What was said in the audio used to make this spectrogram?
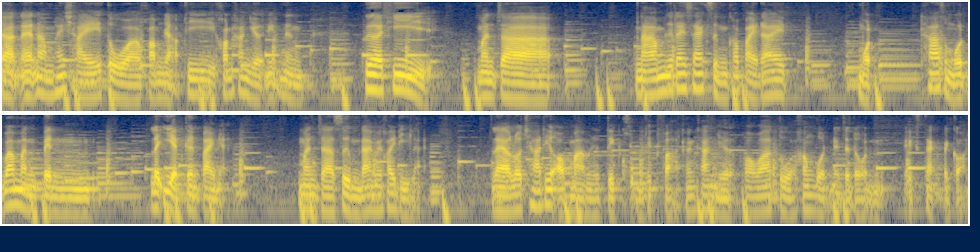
จะแนะนำให้ใช้ตัวความหยาบที่ค่อนข้างเยอะนิดนึง เพื่อที่มันจะน้ำจะได้แทรกซึมเข้าไปได้หมด ถ้าสมมติว่ามันเป็นละเอียดเกินไปเนี่ยมันจะซึมได้ไม่ค่อยดีแหละ แล้วรสชาติที่ออกมามันจะติดขมติดฝาดค่อนข้างเยอะ เพราะว่าตัวข้างบนเนี่ยจะโดน extract ไปก่อน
